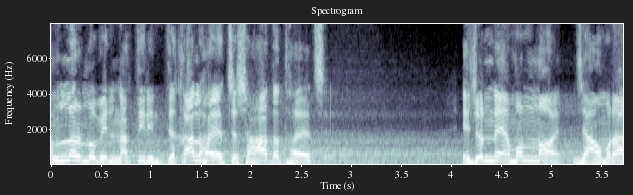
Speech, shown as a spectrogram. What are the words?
আল্লাহর নবীর নাতির ইন্তেকাল হয়েছে, শাহাদাত হয়েছে। এই জন্য এমন নয় যে আমরা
